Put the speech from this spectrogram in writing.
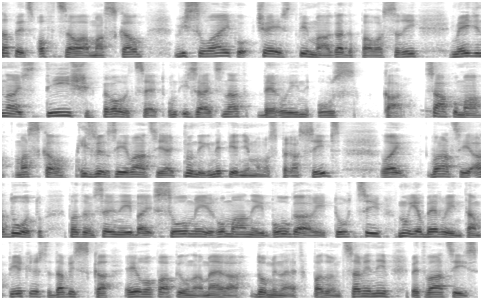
Tāpēc oficiālā Maskava visu laiku 41. gada pavasarī mēģinājusi tīši provocēt un izaicināt Berlīni uz karu. Sākumā Maskava izvirzīja Vācijai pilnīgi nepieņemamas prasības, lai Vācija atdotu Padomju Savienībai Somiju, Rumāniju, Bulgāriju, Turciju. Nu, ja Berlīna tam piekrista, dabiski, ka Eiropā pilnā mērā dominētu Padomju Savienība, bet Vācijas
